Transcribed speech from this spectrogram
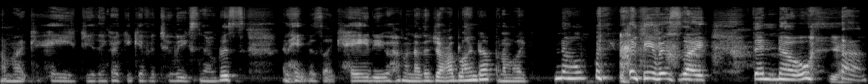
I'm like, Hey, do you think I could give it two weeks notice? And he was like, Hey, do you have another job lined up? And I'm like, no. and he was like, then no. Yeah. Um,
